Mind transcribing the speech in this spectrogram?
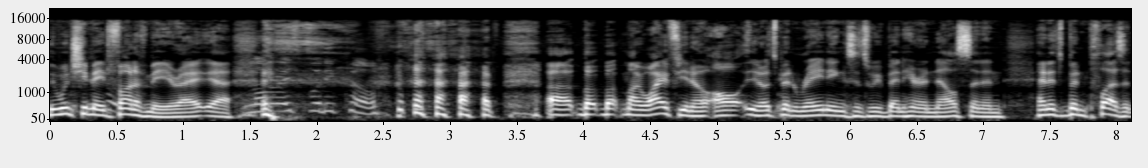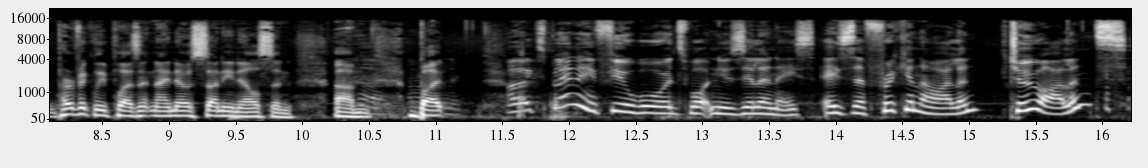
when she made fun of me, right? Yeah, Laura's pretty cool. uh, but but my wife, you know, all you know, it's been raining since we've been here in Nelson, and and it's been pleasant, perfectly pleasant, and I know sunny Nelson, um, but. I'll explain in a few words what New Zealand is. It's a freaking island two islands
